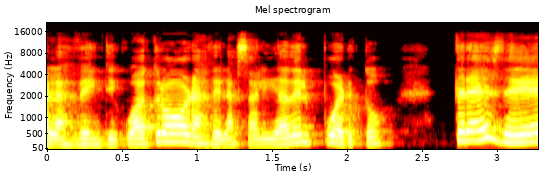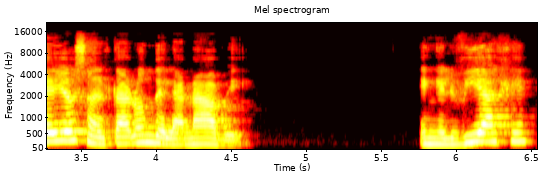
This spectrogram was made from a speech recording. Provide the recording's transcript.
A las 24 horas de la salida del puerto, tres de ellos saltaron de la nave. En el viaje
